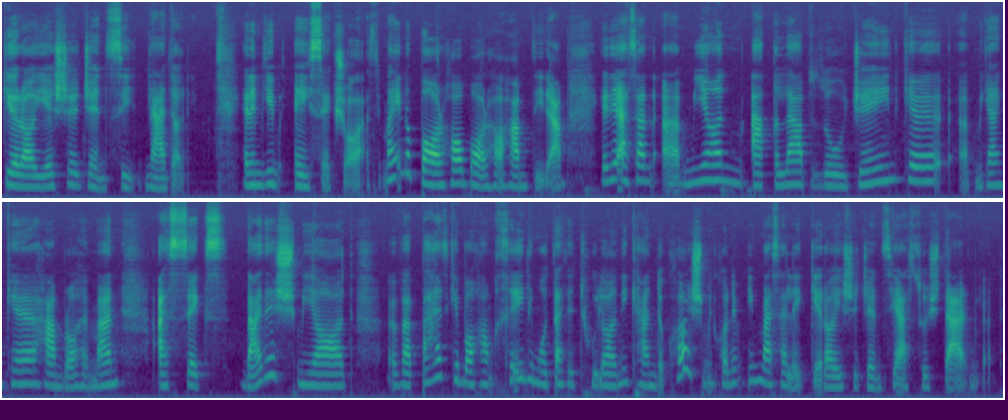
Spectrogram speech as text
گرایش جنسی نداریم. یعنی میگیم asexual هستیم. من اینو بارها بارها هم دیدم. یعنی اصلا میان اغلب زوجین که میگن که همراه من از سکس بدش میاد و بعد که با هم خیلی مدت طولانی کند و کاش می‌کنیم این مسئله گرایش جنسی از توش در میاد.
